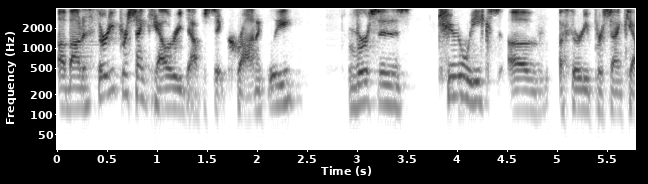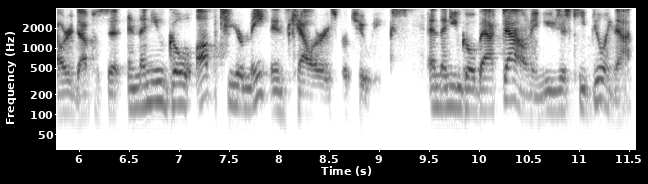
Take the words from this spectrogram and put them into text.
about a 30% calorie deficit chronically versus two weeks of a 30% calorie deficit. And then you go up to your maintenance calories for two weeks. And then you go back down and you just keep doing that.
